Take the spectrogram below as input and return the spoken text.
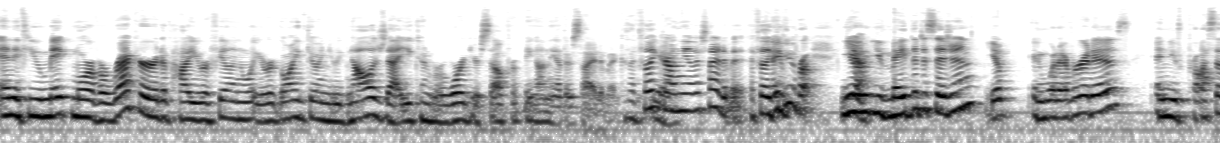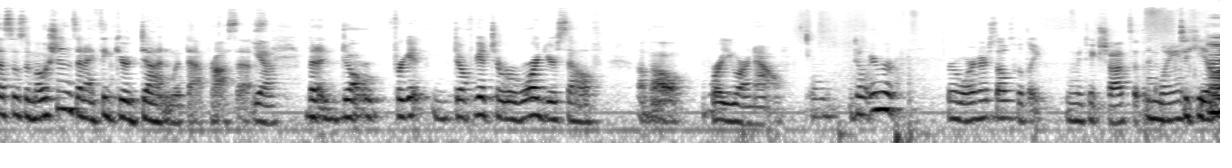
And if you make more of a record of how you were feeling and what you were going through, and you acknowledge that, you can reward yourself for being on the other side of it. Because I feel like you're on the other side of it. I feel like I you've pro- Yeah. you you've made the decision Yep. in whatever it is and you've processed those emotions and i think you're done with that process Yeah. but don't forget don't forget to reward yourself about where you are now Don't we re- reward ourselves with like when we take shots at the point? tequila Oh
